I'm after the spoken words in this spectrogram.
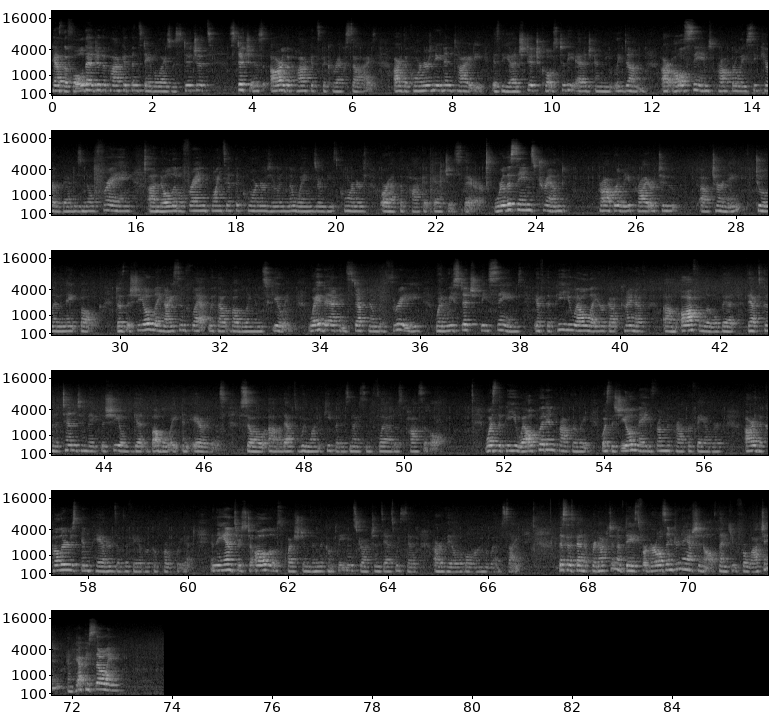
Has the fold edge of the pocket been stabilized with stitches? Stitches, are the pockets the correct size? Are the corners neat and tidy? Is the edge stitch close to the edge and neatly done? Are all seams properly secured? That is no fraying, uh, no little fraying points at the corners or in the wings or these corners or at the pocket edges there. Were the seams trimmed properly prior to uh, turning to eliminate bulk? Does the shield lay nice and flat without bubbling and skewing? way back in step number three, when we stitched these seams, if the PUL layer got kind of um, off a little bit, that's going to tend to make the shield get bubbly in areas. So uh, that's we want to keep it as nice and flat as possible. Was the PUL put in properly? Was the shield made from the proper fabric? Are the colors and patterns of the fabric appropriate? And the answers to all those questions and the complete instructions, as we said, are available on the website. This has been a production of Days for Girls International. Thank you for watching and happy sewing!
